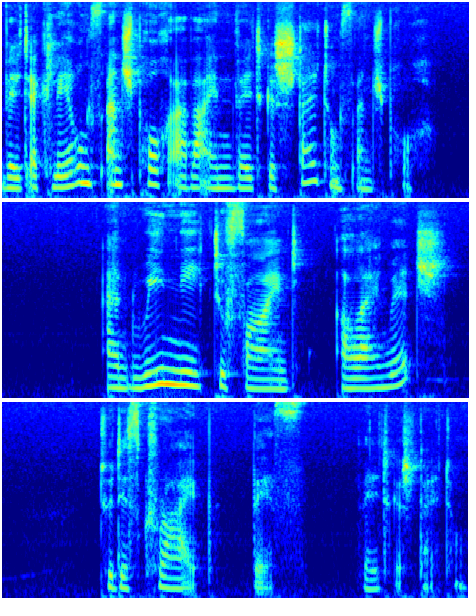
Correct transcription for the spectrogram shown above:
Welterklärungsanspruch, aber einen Weltgestaltungsanspruch. And we need to find a language to describe this Weltgestaltung.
